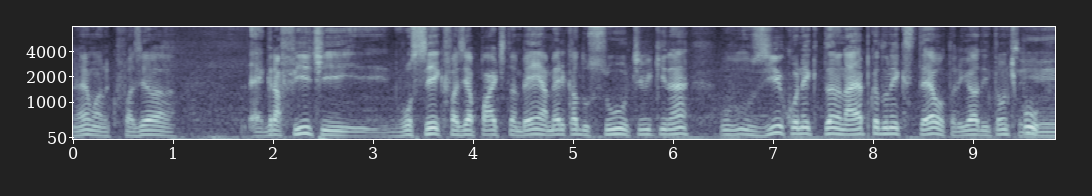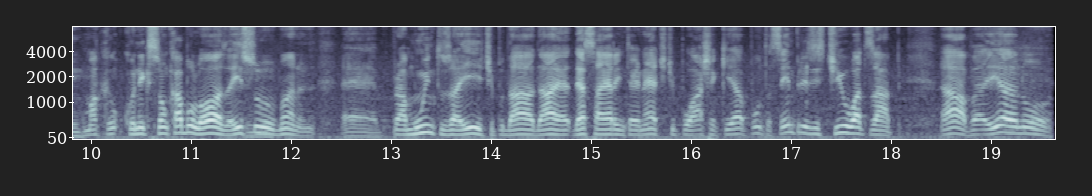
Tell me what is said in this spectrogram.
né, mano? Que fazia é, grafite. Você que fazia parte também, América do Sul. Tive que, né, o, o Zir conectando na época do Nextel, tá ligado? Então, tipo, Sim. uma co- conexão cabulosa. Isso, mano, é, pra muitos aí, tipo, da, da, dessa era internet, tipo, acha que, ah, puta, sempre existiu o WhatsApp. Ah, ia no.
